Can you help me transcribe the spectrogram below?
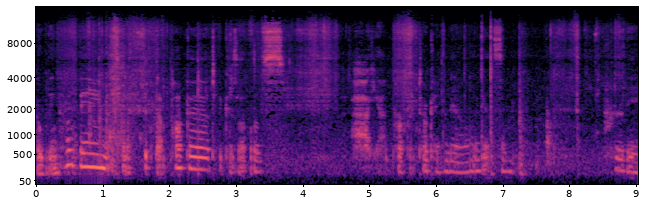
hoping, hoping it's going to fit that pocket because that was, oh, yeah, perfect. Okay, now i get some pretty,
